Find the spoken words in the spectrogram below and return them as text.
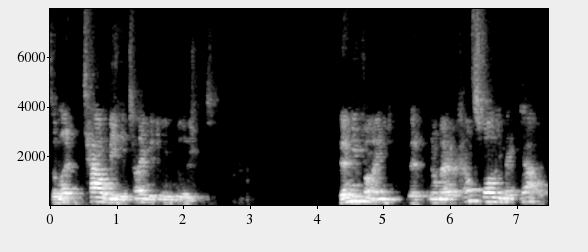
So let tau be the time between collisions. Then you find that no matter how small you make tau,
